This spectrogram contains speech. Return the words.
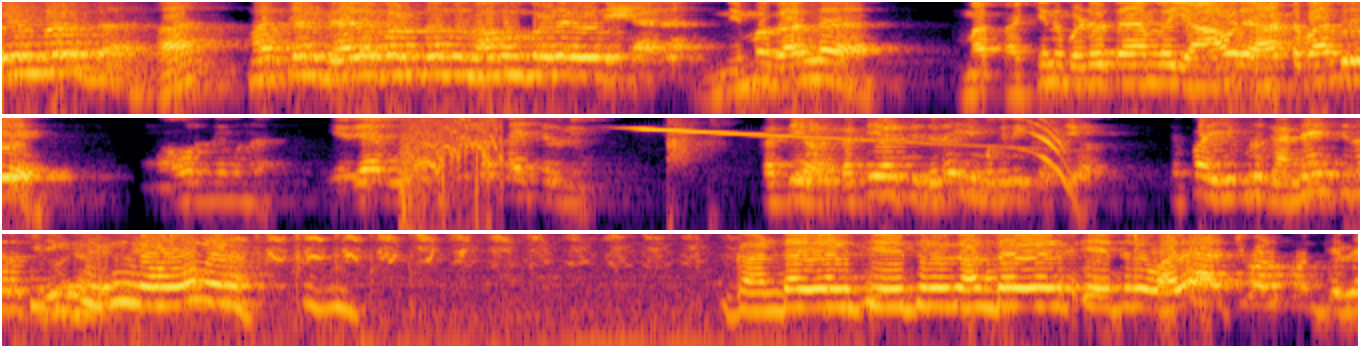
ಏನ್ ಆ? ಬೇರೆ ನಮಗ್ ನಿಮಗಲ್ಲ ಮತ್ ಅಕ್ಕಿನ ಬಡಿಯೋ ಟೈಮ್ದಾಗ ಯಾವ ಆಟ ಬಂದ್ರಿ? ಅವ್ರ ನಿಮ್ಮನ್ನ ಎದ್ಯಾಗ ನೀವು. ಕತಿ ಹೇಳ ಕತಿ ಹೇಳ್ತಿದ್ದಿಲ್ಲ? ಈ ಮಗನಿಗೆ ಕತಿ ಹೇಳ. ಯಪ್ಪ ಇಬ್ರು ಗಂಡ ಹೆಂಡ್ತಿದ್ರ ಗಂಡ ಹೇಳ್ತಿ ಇದ್ರು ಗಂಡ ಹೇಳ್ತಿ ಇದ್ರು ಒಲೆ ಹಚ್ಕೊಂಡು ಕುಂತಿಲ್ಲ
